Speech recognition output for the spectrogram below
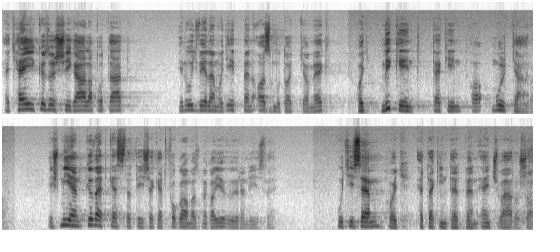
Egy helyi közösség állapotát én úgy vélem, hogy éppen az mutatja meg, hogy miként tekint a múltjára, és milyen következtetéseket fogalmaz meg a jövőre nézve. Úgy hiszem, hogy e tekintetben Encs városa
